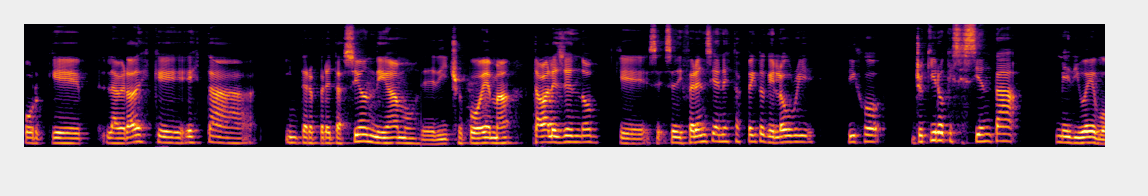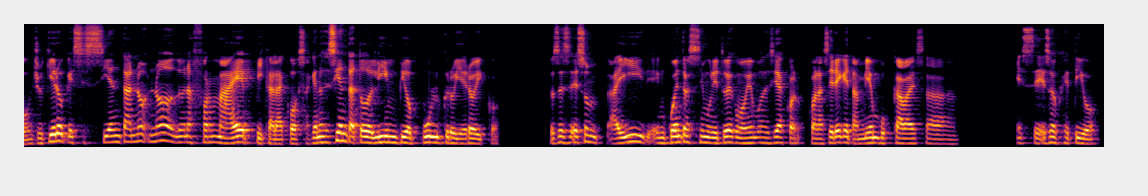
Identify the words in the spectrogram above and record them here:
porque la verdad es que esta interpretación, digamos, de dicho poema, estaba leyendo que se, diferencia en este aspecto que Lowry dijo, yo quiero que se sienta medioevo, yo quiero que se sienta no, no de una forma épica la cosa, que no se sienta todo limpio, pulcro y heroico. Entonces eso ahí encuentras similitudes, como bien vos decías, con, con la serie que también buscaba ese, ese objetivo.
